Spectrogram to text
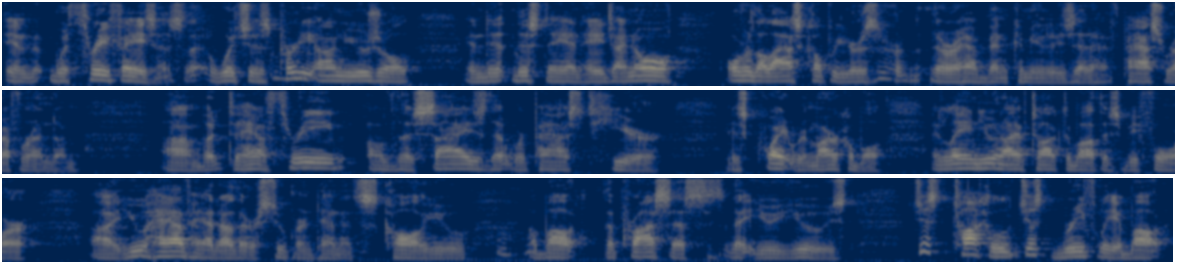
in with three phases, which is pretty unusual in thi- this day and age. I know over the last couple of years there, there have been communities that have passed referendum, um, but to have three of the size that were passed here is quite remarkable. And Laine, you and I have talked about this before. Uh, you have had other superintendents call you about the process that you used. Just talk just briefly about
